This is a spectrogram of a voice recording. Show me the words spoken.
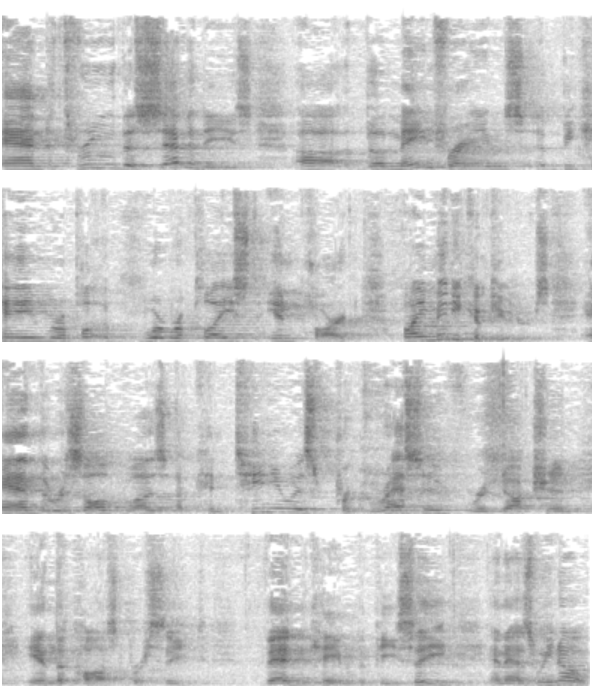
And through the 70s, uh, the mainframes became were replaced in part by mini computers. And the result was a continuous progressive reduction in the cost per seat. Then came the PC, and as we know,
